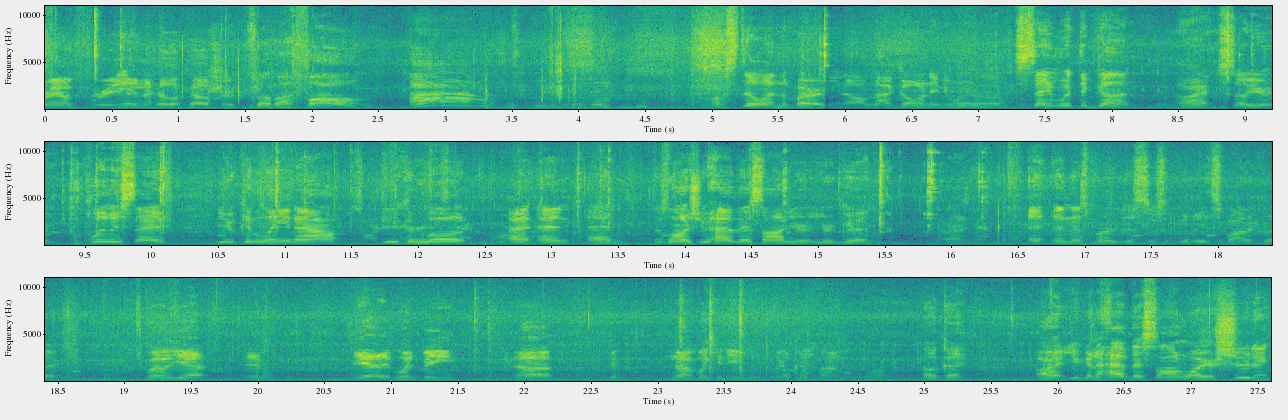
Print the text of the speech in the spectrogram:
around free in the helicopter. So if I fall, ah, I'm still in the bird. You know, I'm not going anywhere. Same with the gun. All right, so you're completely safe. You can lean out, you can look, and and, and as long as you have this on, you're you're good. All right. And, and this bird is just gonna be a spotter, correct? Well, yeah, it, yeah, it would be. Uh, no, we could use it. We, Okay. We're fine. Okay. All right, you're gonna have this on while you're shooting,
